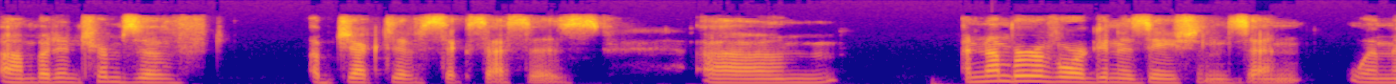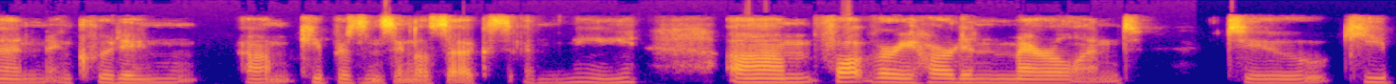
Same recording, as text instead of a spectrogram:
um, but in terms of objective successes, um, a number of organizations and women, including um, Keep Prison Single Sex and me, um, fought very hard in Maryland to keep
